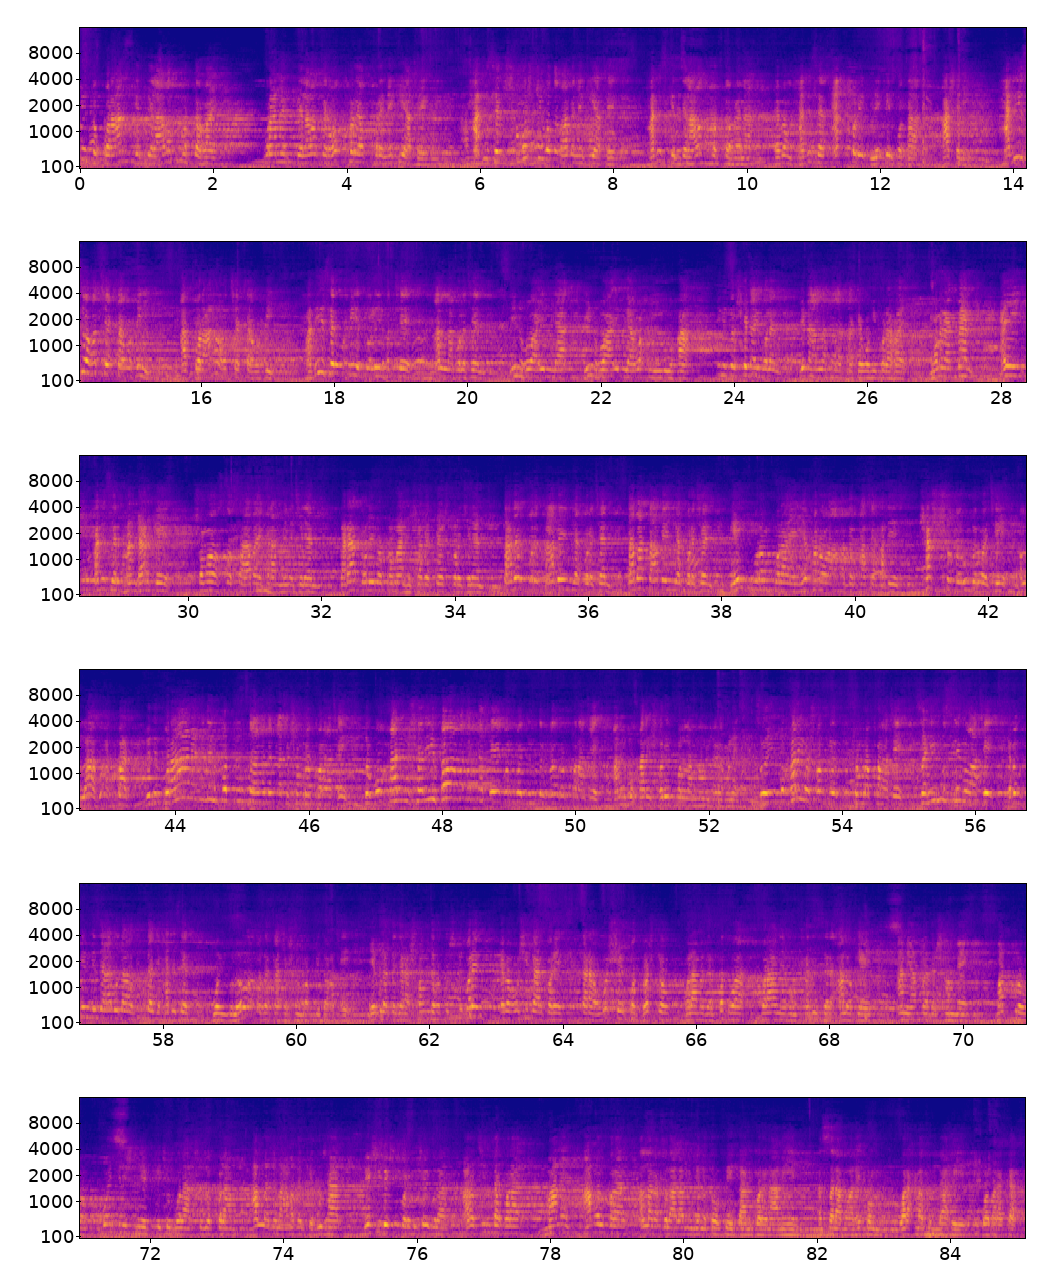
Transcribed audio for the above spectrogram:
কিন্তু কোরআনকে তেলাওয়াত করতে হয় কোরআনের তেলাওয়াতের অক্ষরে অক্ষরে নেকি আছে হাদিসের সমষ্টিগত ভাবে নেকি আছে হাদিসকে তেলাওয়াত করতে হয় না এবং হাদিসের আক্ষরিক নেকির কথা আসেনি হাদিসও হচ্ছে একটা ওহি আর কোরআনও হচ্ছে একটা ওহি হাদিসের ওহির দলিল হচ্ছে, আল্লাহ বলেছেন, ইন হুয়া ইল্লা, ইন হুয়া ইল্লা ওয়াহী ইউহা তিনি তো সেটাই বলেন, যেটা আল্লাহ তাআলা তাকে ওহি করা হয়। মনে রাখবেন, এই হাদিসের ভান্ডারকে সমস্ত সাহাবা গ্রাম মেনেছিলেন। তারা দলিল প্রমাণ হিসাবে পেশ করেছিলেন। তাদের পরে তাবেন যা করেছেন, তাবা তাবেন যা করেছেন, এই পরম্পরায় এখনও আমাদের কাছে হাদিস শাশ্বত রূপে রয়েছে। আল্লাহ আকবার। যদি কোরআন এতদিন পর্যন্ত আমাদের কাছে সংরক্ষণ আছে, তো বোখারি শরীফও আমাদের কাছে এখন পর্যন্ত সংরক্ষণ আছে। আমি বোখারি শরীফ বললাম মানুষেরা বলে সহি বোখারিও সংর- সংরক্ষণ আছে, সহি মুসলিমও আছে, এবং আবু দাউদ ইত্যাদি হাদিসের বইগুলো আমাদের কাছে সংরক্ষিত আছে। এগুলোতে যারা সন্দেহ সৃষ্টি করে এবং অস্বীকার করে, তারা অবশ্যই পথভ্রষ্ট। ফতোয়া, কোরআন এবং হাদিসের আলোকে আমি আপনাদের সামনে মাত্র পঁয়ত্রিশ মিনিট কিছু বলার সুযোগ পেলাম। আল্লাহ যেন আমাদেরকে বুঝার, বেশি বেশি করে বিষয়গুলো আরও চিন্তা করার মানে আমল করার আল্লাহ রাবুল আলমিন যেন তৌফিক দান করেন, আমিন। আসসালামু আলাইকুম ওয়া রাহমাতুল্লাহি ওয়া বারাকাতুহু।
